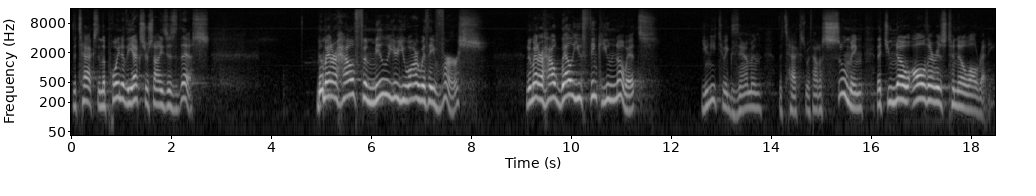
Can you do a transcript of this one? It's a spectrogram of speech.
the text. And the point of the exercise is this no matter how familiar you are with a verse, no matter how well you think you know it, you need to examine the text without assuming that you know all there is to know already.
